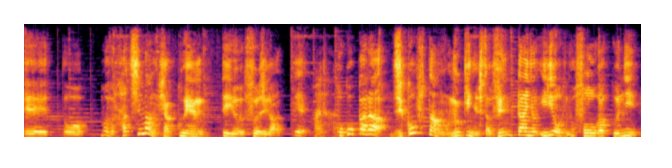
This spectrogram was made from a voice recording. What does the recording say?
えーっと、まず8万100円っていう数字があって、はいはい。ここから自己負担を抜きにした全体の医療費の総額に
